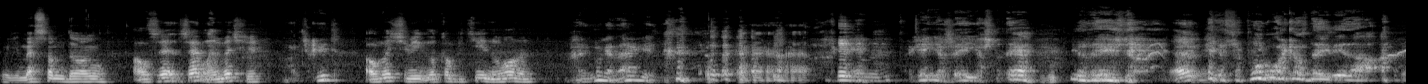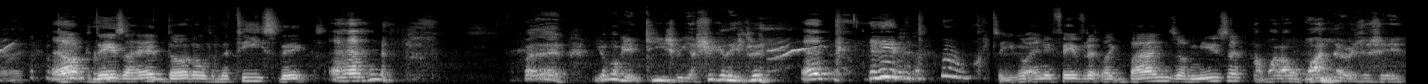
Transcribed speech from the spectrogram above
Will you miss him, Donald? I'll cer- certainly miss you. That's good. I'll miss you making a cup of tea in the morning. I'm not getting that again. Again, you say you're, eh, you're the, Uh, the support workers, they do that. Dark days ahead, Donald, and the tea snakes. uh, But then, you're not getting teased with your sugary too. So you got any favourite like bands or music? I'm one old one now, as I say.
